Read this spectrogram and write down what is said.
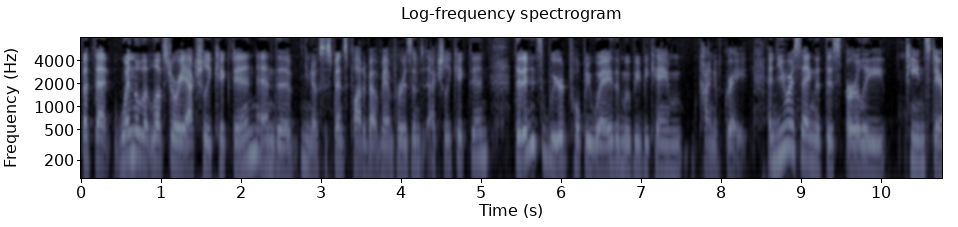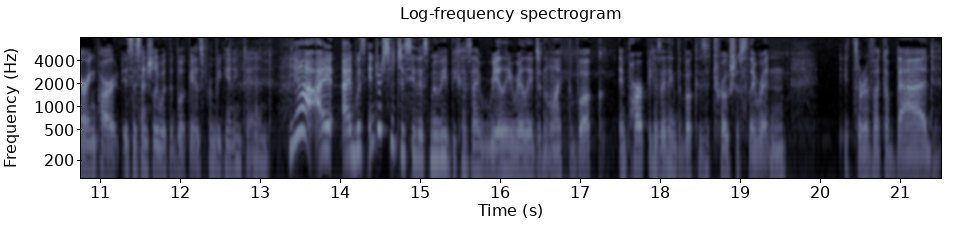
But that when the love story actually kicked in and the, you know, suspense plot about vampirism actually kicked in, that in its weird, pulpy way, the movie became kind of great. And you were saying that this early teen staring part is essentially what the book is from beginning to end. Yeah, I, I was interested to see this movie because I really, really didn't like the book. In part because I think the book is atrociously written. It's sort of like a bad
